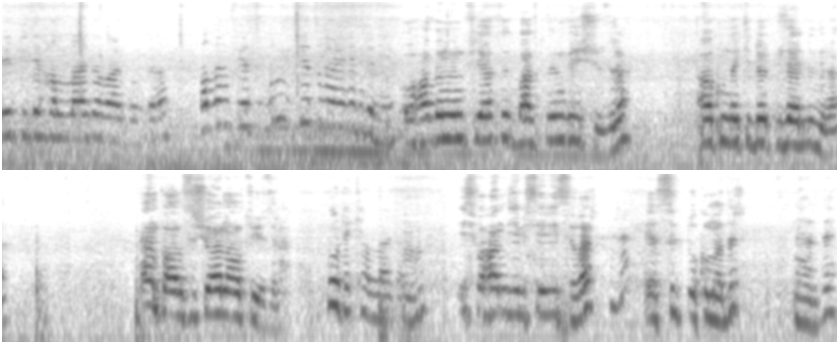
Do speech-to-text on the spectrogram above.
Ve bir de halılar da var burada. Halıların fiyatı, bunun fiyatını öğrenebilir miyim? O halının fiyatı baktığın 500 lira. Altındaki 450 lira. En pahalısı şu an 600 lira. Buradaki halılardan. İsfahan diye bir serisi var. E, sık dokumadır. Nerede?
